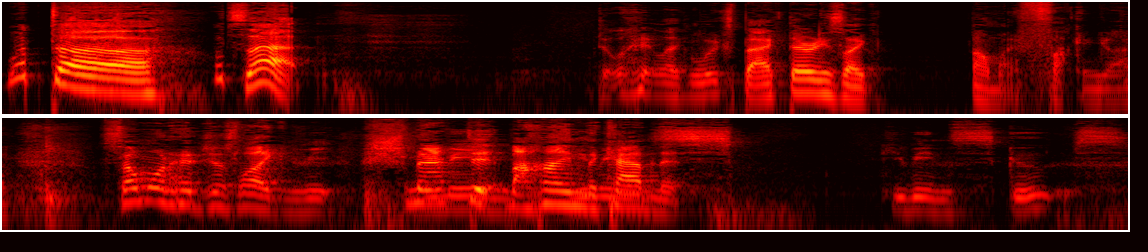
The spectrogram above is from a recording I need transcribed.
What, uh, what's that? Delay, like, looks back there and he's like, oh my fucking god. Someone had just, like, smacked mean- it behind the mean cabinet. s- You mean scoops?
